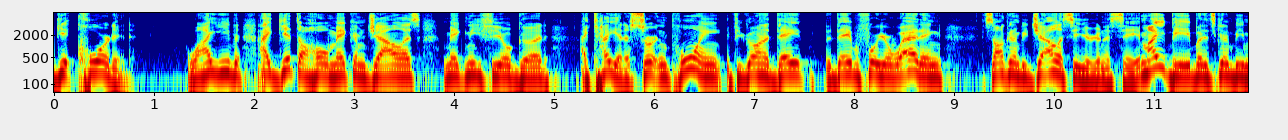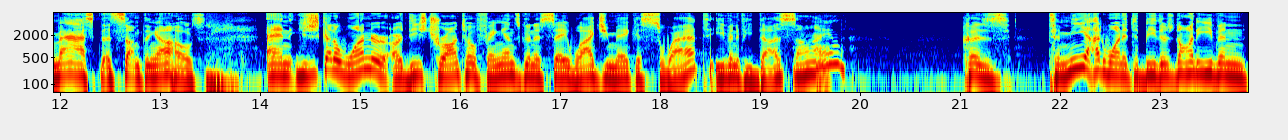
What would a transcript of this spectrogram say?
get courted? Why even? I get the whole make him jealous, make me feel good. I tell you, at a certain point, if you go on a date the day before your wedding, it's not going to be jealousy you're going to see. It might be, but it's going to be masked as something else. And you just got to wonder are these Toronto fans going to say, Why'd you make us sweat, even if he does sign? Because to me, I'd want it to be there's not even,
